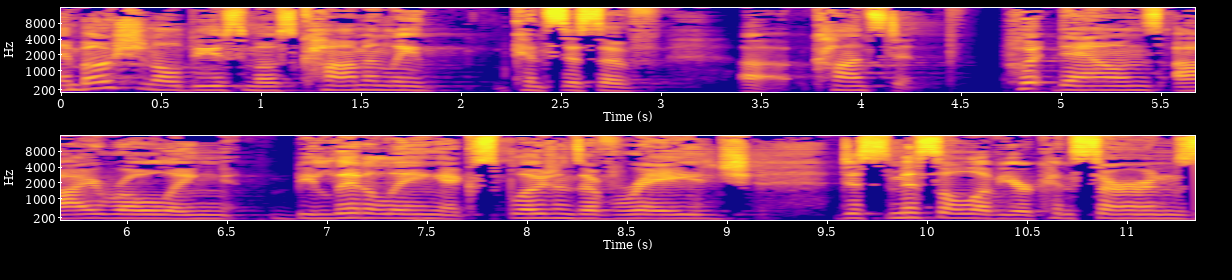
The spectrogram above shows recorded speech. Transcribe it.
emotional abuse most commonly consists of uh, constant put downs, eye rolling, belittling, explosions of rage, dismissal of your concerns,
